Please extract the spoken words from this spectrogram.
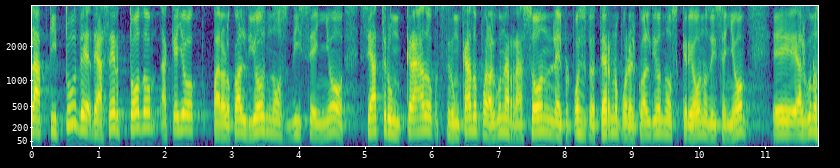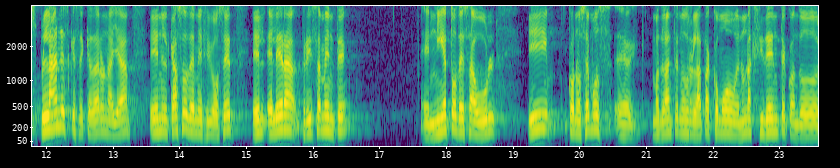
la aptitud de, hacer todo aquello para lo cual Dios nos diseñó, se ha truncado, truncado por alguna razón el propósito eterno por el cual Dios nos creó, nos diseñó, eh, algunos planes que se quedaron allá. En el caso de Mefiboset, él, era precisamente el eh, nieto de Saúl, y conocemos, eh, más adelante nos relata cómo en un accidente, cuando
